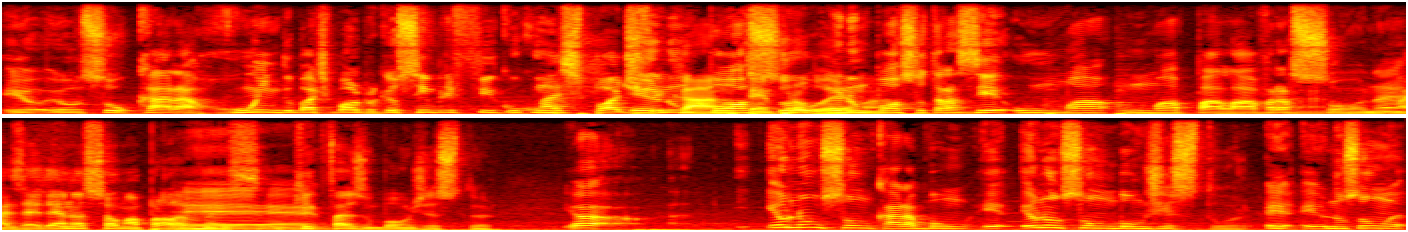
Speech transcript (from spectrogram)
eu, eu sou o cara ruim do bate-bola porque eu sempre fico com. Mas pode eu ficar, não posso, não tem problema. Eu não posso trazer uma, uma palavra só, né? Mas a ideia não é só uma palavra. É... Mas o que faz um bom gestor? Eu, eu não sou um cara bom. Eu, eu não sou um bom gestor. Eu, eu, não sou um.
